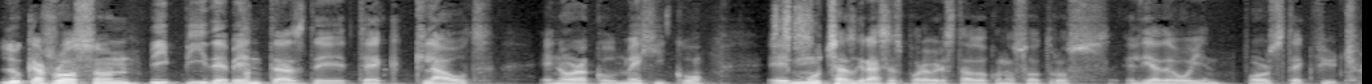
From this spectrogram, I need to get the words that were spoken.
Lucas Rosson, VP de ventas de Tech Cloud en Oracle México. Eh, muchas gracias por haber estado con nosotros el día de hoy en Force Tech Future.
